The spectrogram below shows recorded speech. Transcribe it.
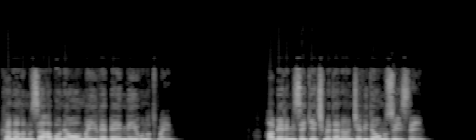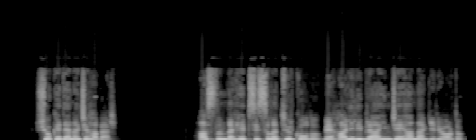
Kanalımıza abone olmayı ve beğenmeyi unutmayın. Haberimize geçmeden önce videomuzu izleyin. Şok eden acı haber. Aslında hepsi Sıla Türkoğlu ve Halil İbrahim Ceyhan'dan geliyordu.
